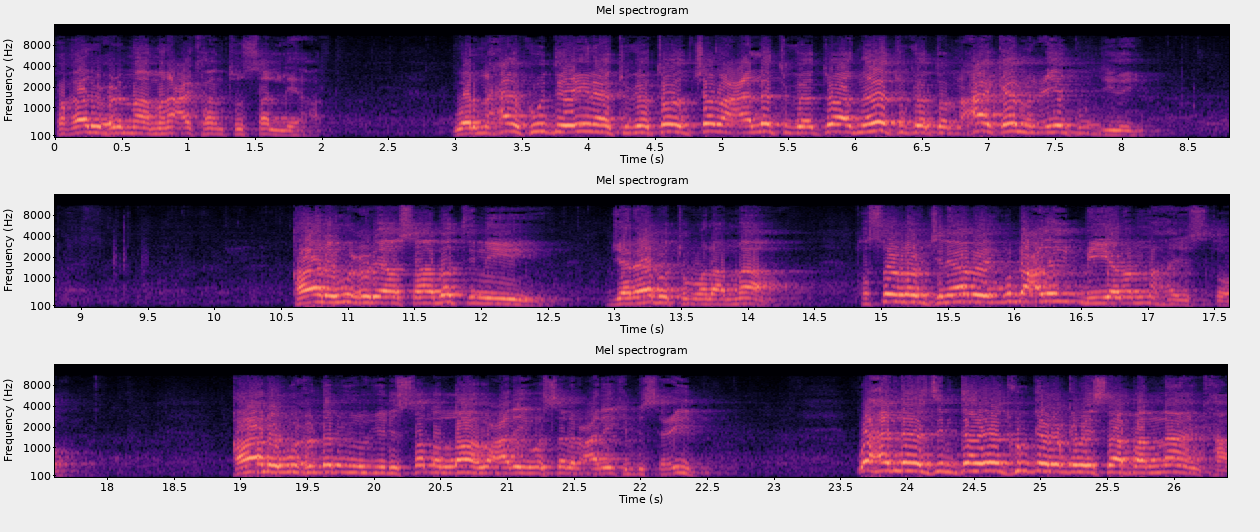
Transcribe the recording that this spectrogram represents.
Faqaala wuxu uhi maa manacaka an tusallia war maxaa kuu diiday inaad tukato ood jamaca la tukato aada nala tukato maxaa kaa manciye kuu diiday? Qaala wuxuu uhi asaabatnii janaabatu walaa maa rasuul low janaabay igu dhacday biyana ma haysto. Qaala wuxuu nabigu yihi sala allahu calayhi wasalam calayka bisaciid waxaad laasimtaa waad ku gabagabaysaa bannaanka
